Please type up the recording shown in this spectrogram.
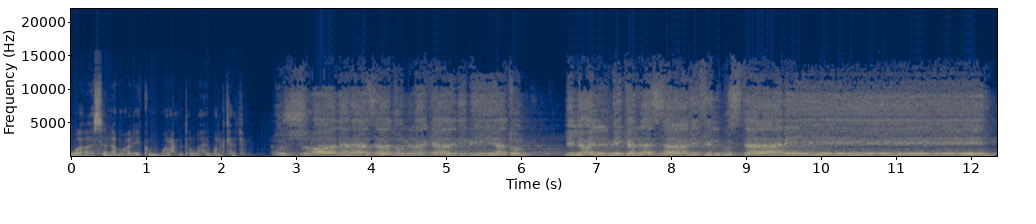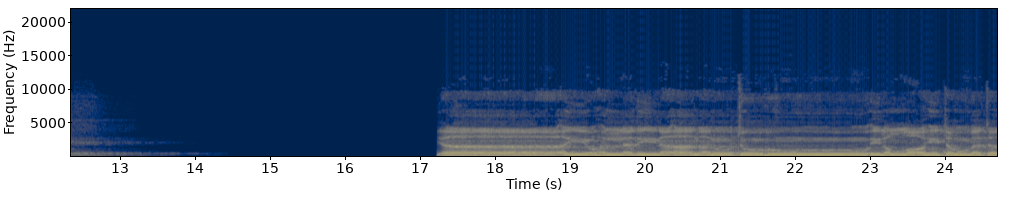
والسلام عليكم ورحمة الله وبركاته. بشرى لنا زاد أكاديمية للعلم كالأزهار في البستان. يا أيها الذين آمنوا توبوا إلى الله توبة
